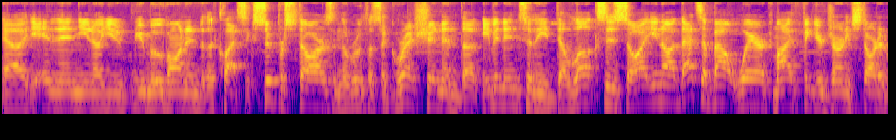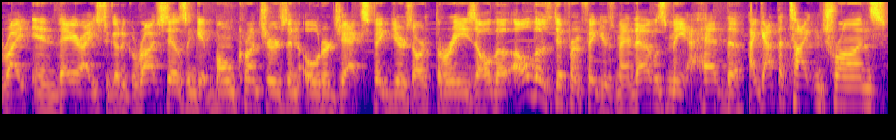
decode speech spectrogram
uh, and then, you know, you, you move on into the classic Superstars and the Ruthless Aggression and the even into the Deluxes. So, I, you know, that's about where my figure journey started right in there. I used to go to garage sales and get Bone Crunchers and older Jakks figures, R3s, all, the, all those different figures, man. That was me. I had the, I got the Titantrons.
